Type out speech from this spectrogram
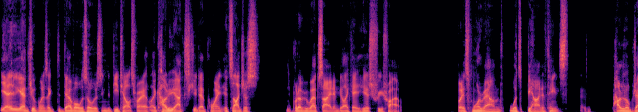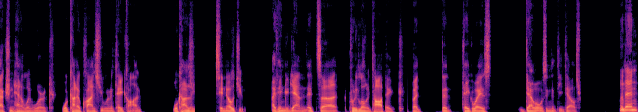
Yeah. And again, two points like the devil is always in the details, right? Like how do you execute that point? It's not just put up your website and be like, hey, here's free trial. But it's more around what's behind the things. How does objection handling work? What kind of clients you want to take on? What kinds of say no to? I think again, it's a pretty loaded topic, but the takeaway is devils in the details. And then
